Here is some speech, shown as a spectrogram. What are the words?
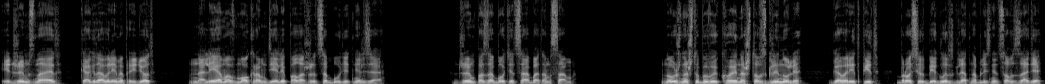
И Джим знает, когда время придет, на Лема в мокром деле положиться будет нельзя. Джим позаботится об этом сам. «Нужно, чтобы вы кое на что взглянули», — говорит Пит, бросив беглый взгляд на близнецов сзади,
